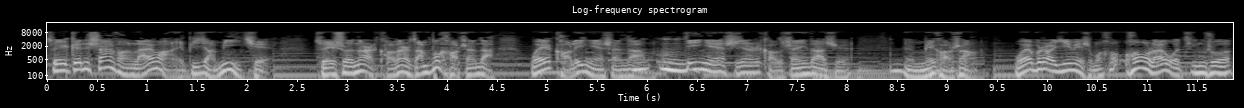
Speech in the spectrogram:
所以跟山坊来往也比较密切。所以说那儿考那儿，咱不考山大，我也考了一年山大嘛。嗯嗯第一年实际上是考的山西大学，嗯，没考上。我也不知道因为什么。后后来我听说，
